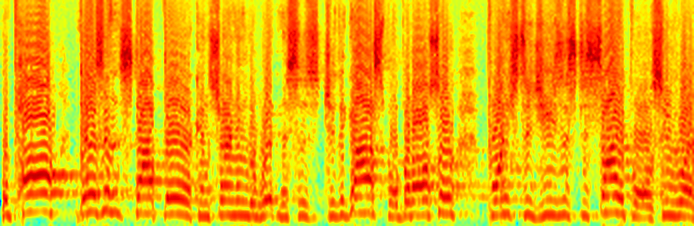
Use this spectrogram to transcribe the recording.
But Paul doesn't stop there concerning the witnesses to the gospel, but also points to Jesus' disciples who were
